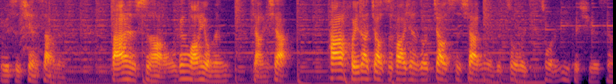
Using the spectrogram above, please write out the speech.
维持线上呢？答案是哈，我跟网友们讲一下。”他回到教室，发现说教室下面的座位只坐了一个学生，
